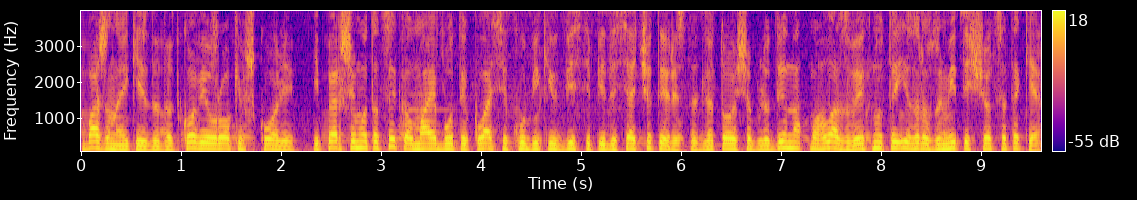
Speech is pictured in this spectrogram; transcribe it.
бажано якісь додаткові уроки в школі. І перший мотоцикл має бути в класі кубіків 250-400 для того, щоб людина могла звикнути і зрозуміти, що це таке.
